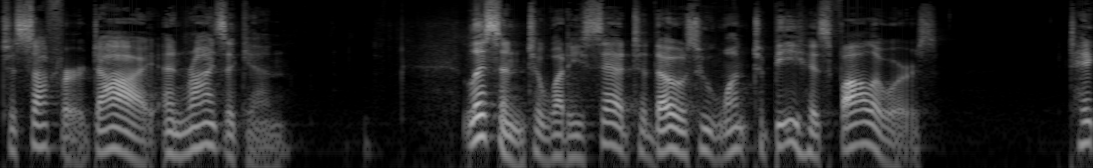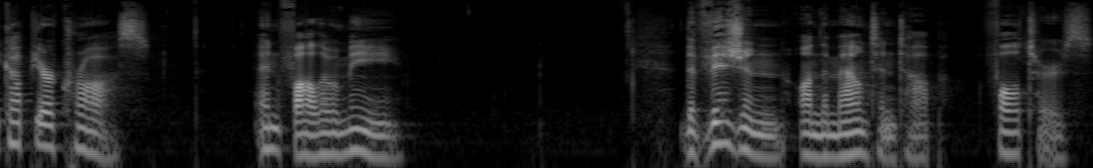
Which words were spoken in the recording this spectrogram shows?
to suffer, die, and rise again. Listen to what he said to those who want to be his followers. Take up your cross and follow me. The vision on the mountaintop falters.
